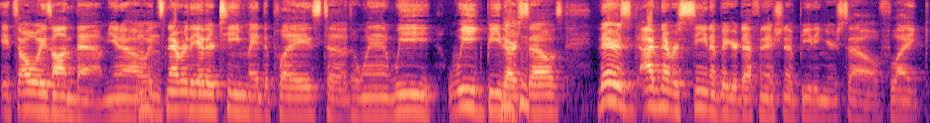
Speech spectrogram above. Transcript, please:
it's always on them. You know, Mm-hmm. it's never the other team made the plays to, to win. We we beat ourselves. There's I've never seen a bigger definition of beating yourself. Like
